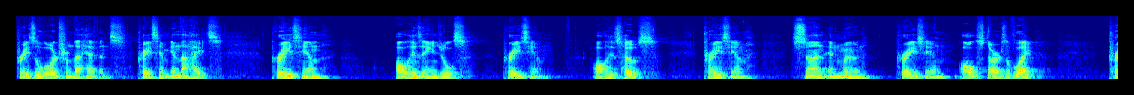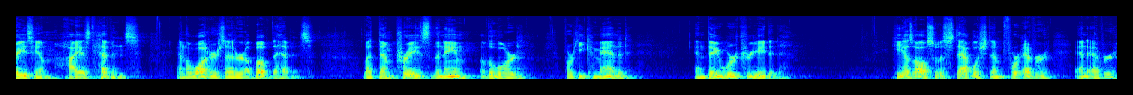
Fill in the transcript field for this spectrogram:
Praise the Lord from the heavens. Praise him in the heights. Praise him, all his angels. Praise him, all his hosts. Praise him, sun and moon. Praise him, all stars of light. Praise him, highest heavens, and the waters that are above the heavens. Let them praise the name of the Lord, for he commanded, and they were created. He has also established them forever and ever.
